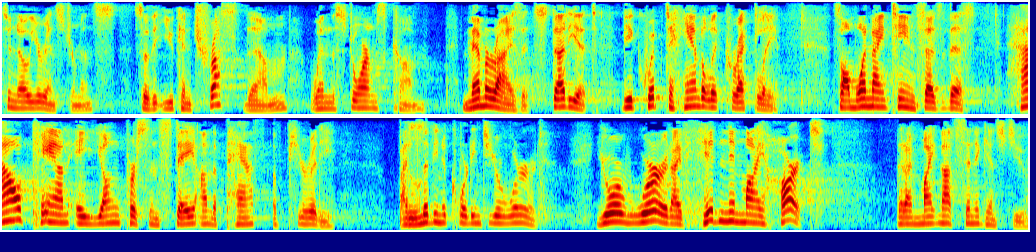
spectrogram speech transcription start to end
to know your instruments so that you can trust them when the storms come. Memorize it, study it, be equipped to handle it correctly. Psalm 119 says this How can a young person stay on the path of purity? By living according to your word. Your word I've hidden in my heart that I might not sin against you.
